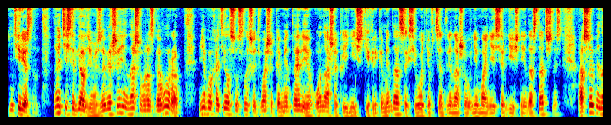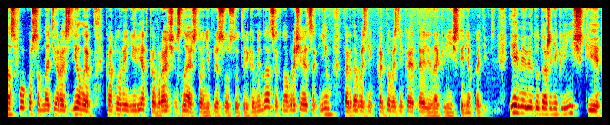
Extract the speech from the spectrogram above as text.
Интересно. Знаете, Сергей Владимирович, в завершении нашего разговора мне бы хотелось услышать ваши комментарии о наших клинических рекомендациях. Сегодня в центре нашего внимания сердечная недостаточность, особенно с фокусом на те разделы, которые нередко врач знает, что они присутствуют в рекомендациях, но обращается к ним тогда, возник, когда возникает та или иная клиническая необходимость. Я имею в виду даже не клинические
